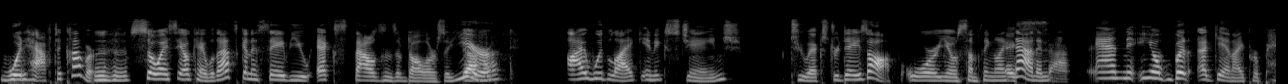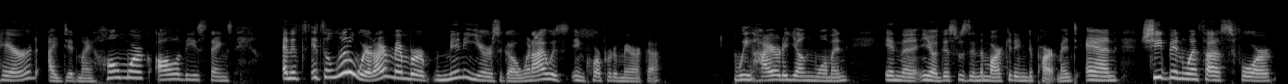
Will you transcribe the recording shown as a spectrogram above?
would have to cover mm-hmm. so i say okay well that's going to save you x thousands of dollars a year uh-huh. I would like in exchange two extra days off or you know something like exactly. that and and you know but again i prepared i did my homework all of these things and it's it's a little weird i remember many years ago when i was in corporate america we hired a young woman in the you know this was in the marketing department and she'd been with us for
